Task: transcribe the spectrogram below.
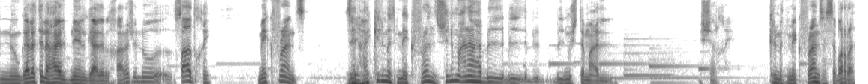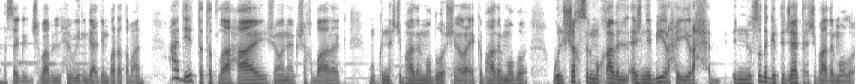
إنه قالت لها هاي البنية اللي قاعدة بالخارج إنه صادقي make friends زين زين. هاي كلمة make friends شنو معناها بال... بال... بال- بالمجتمع ال- الشرقي؟ كلمة make friends هسه برا هسه الشباب الحلوين قاعدين برا طبعا. عادي أنت تطلع هاي شلونك شو أخبارك؟ ممكن نحكي بهذا الموضوع شنو رأيك بهذا الموضوع؟ والشخص المقابل الأجنبي راح يرحب إنه صدق أنت جاي تحكي بهذا الموضوع.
